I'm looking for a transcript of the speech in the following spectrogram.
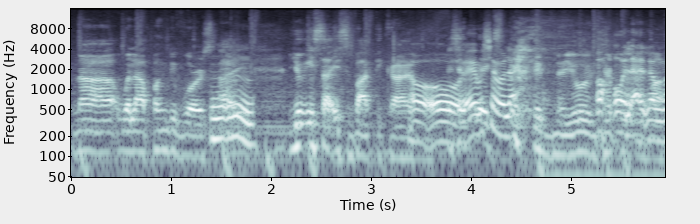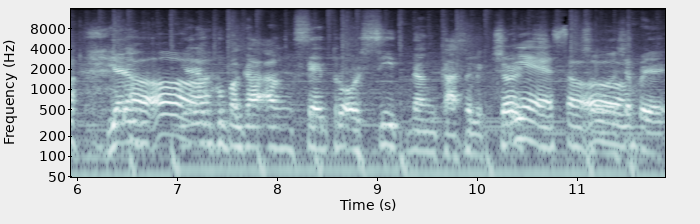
na wala pang divorce ay yung isa is Vatican. Oo. Eh, Eh, wala- expected na yun. Oo, wala diba? naman. Yan ang, Oo. yan ang kumbaga ang sentro or seat ng Catholic Church. Yes, oo. So, syempre,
